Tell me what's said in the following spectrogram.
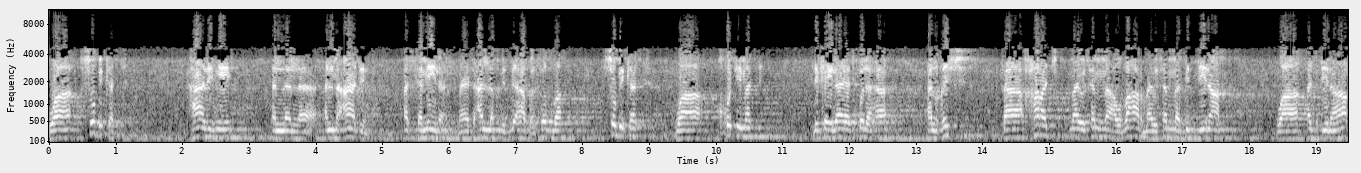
وسبكت هذه المعادن الثمينة ما يتعلق بالذهب والفضة سبكت وختمت لكي لا يدخلها الغش فخرج ما يسمى أو ظهر ما يسمى بالدينار. والدينار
